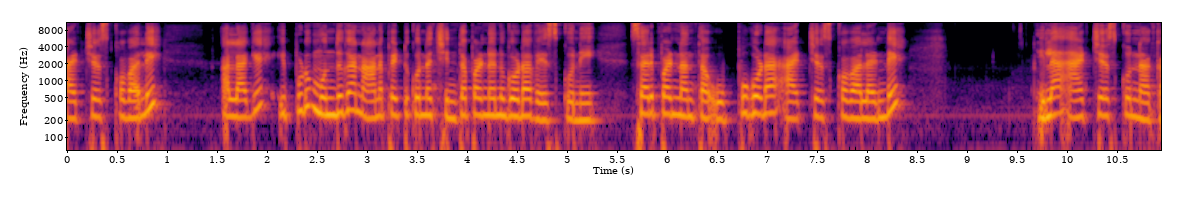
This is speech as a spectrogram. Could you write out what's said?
యాడ్ చేసుకోవాలి. అలాగే ఇప్పుడు ముందుగా నానపెట్టుకున్న చింతపండును కూడా వేసుకుని సరిపడినంత ఉప్పు కూడా యాడ్ చేసుకోవాలండి. ఇలా యాడ్ చేసుకున్నాక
